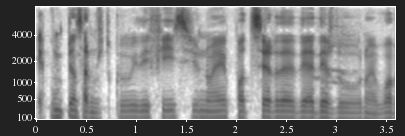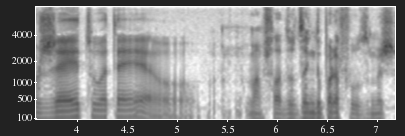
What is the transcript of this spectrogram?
é como pensarmos que o edifício não é pode ser de, de, desde o, é, o objeto até o, vamos falar do desenho do parafuso, mas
